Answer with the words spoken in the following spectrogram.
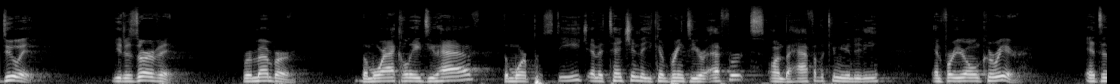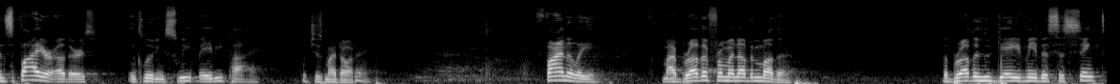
do it. You deserve it. Remember, the more accolades you have, the more prestige and attention that you can bring to your efforts on behalf of the community, and for your own career, and to inspire others, including sweet baby pie, which is my daughter. Finally, my brother from another mother, the brother who gave me the succinct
